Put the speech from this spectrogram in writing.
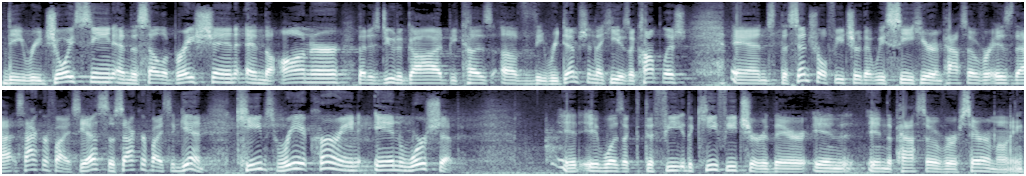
the rejoicing and the celebration and the honor that is due to God because of the redemption that He has accomplished. And the central feature that we see here in Passover is that sacrifice. Yes? So, sacrifice, again, keeps reoccurring in worship. It, it was a, the, fee, the key feature there in, in the Passover ceremony.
